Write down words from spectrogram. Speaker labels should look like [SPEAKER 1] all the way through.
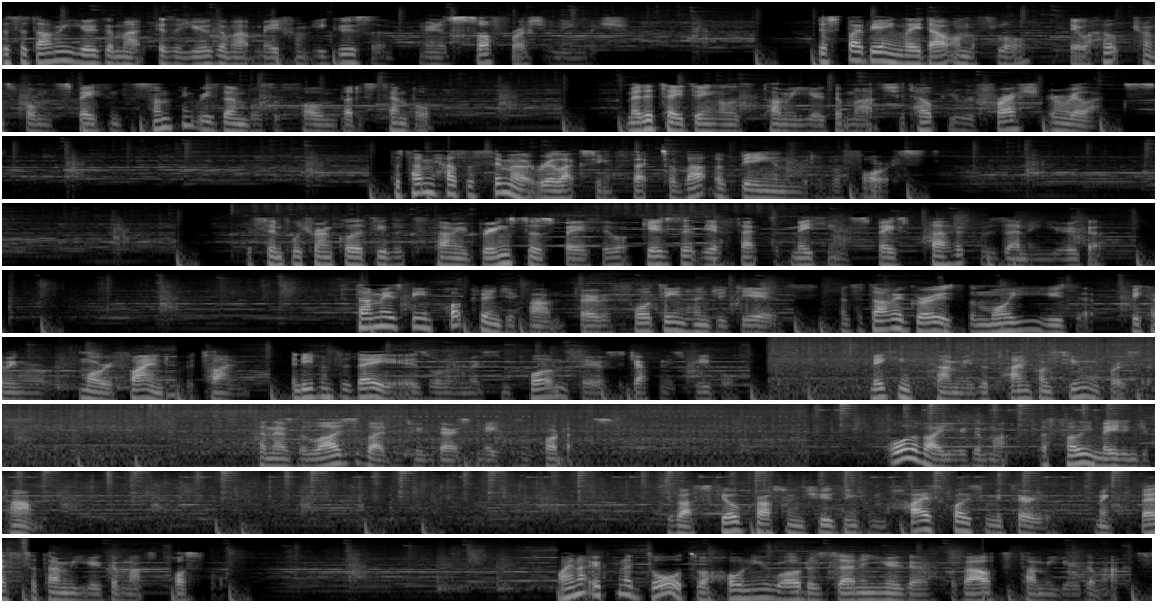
[SPEAKER 1] The tatami yoga mat is a yoga mat made from igusa, known as soft rush in English. Just by being laid out on the floor, it will help transform the space into something resembles a fallen Buddhist temple. Meditating on the tatami yoga mat should help you refresh and relax. The tatami has a similar relaxing effect to that of being in the middle of a forest. The simple tranquility that tatami brings to a space is what gives it the effect of making a space perfect for Zen and yoga. Tatami has been popular in Japan for over 1400 years, and tatami grows the more you use it, becoming more, refined over time, and even today it is one of the most important materials to Japanese people. Making tatami is a time consuming process, and there is a large divide between various makers and products. All of our yoga mats are fully made in Japan, with our skilled craftsmen choosing from the highest quality material to make the best tatami yoga mats possible. Why not open a door to a whole new world of Zen and yoga with our tatami yoga mats?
